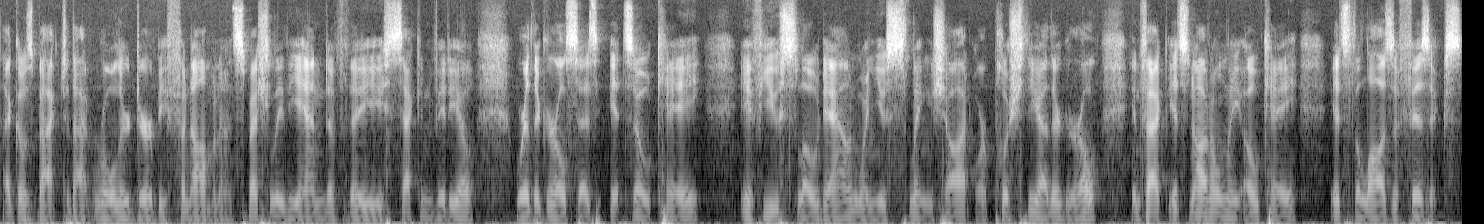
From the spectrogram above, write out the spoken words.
That goes back to that roller derby phenomenon, especially the end of the second video where the girl says it's okay if you slow down when you slingshot or push the other girl. In fact, it's not only okay, it's the laws of physics.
